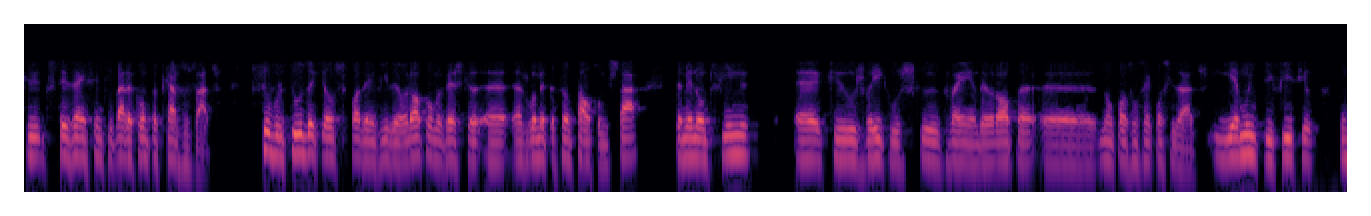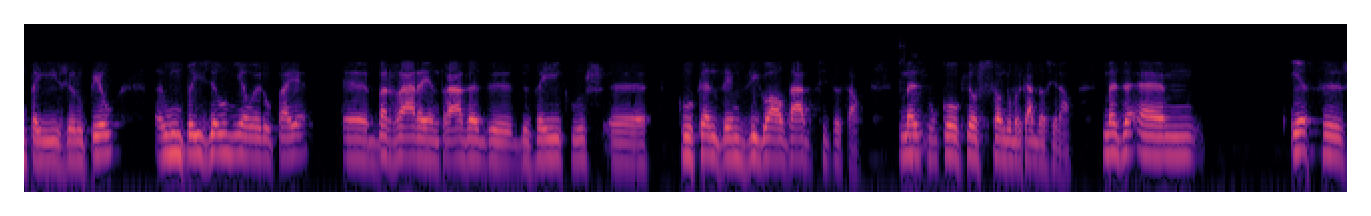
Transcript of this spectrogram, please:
que, que esteja a incentivar a compra de carros usados. Sobretudo aqueles que podem vir da Europa, uma vez que a, a regulamentação tal como está também não define uh, que os veículos que, vêm da Europa não possam ser considerados. E é muito difícil um país europeu, um país da União Europeia, barrar a entrada de, de veículos colocando-nos em desigualdade de situação, mas com aqueles que são do mercado nacional. Mas um, esses,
